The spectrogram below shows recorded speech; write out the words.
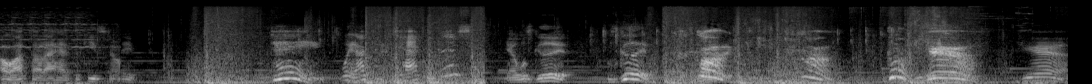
Oh, I thought I had the keystone. Hey. Dang! Wait, I can attack with this? Yeah, it was good. It was good. Yeah! Yeah!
